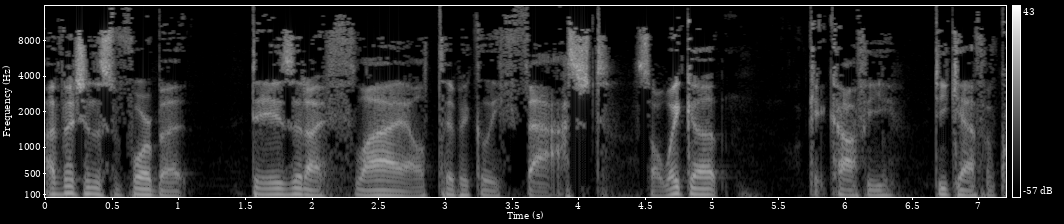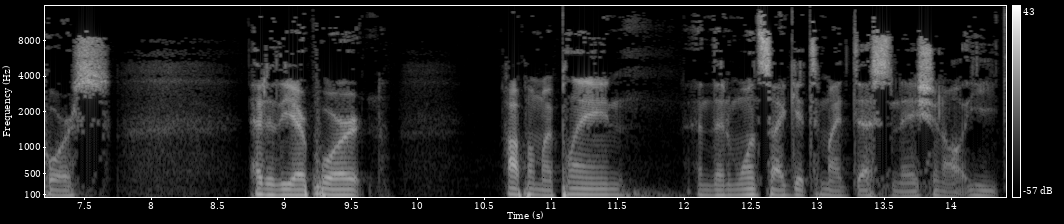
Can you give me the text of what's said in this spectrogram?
I've mentioned this before, but days that I fly, I'll typically fast. So I'll wake up, get coffee, decaf, of course, head to the airport, hop on my plane, and then once I get to my destination, I'll eat.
